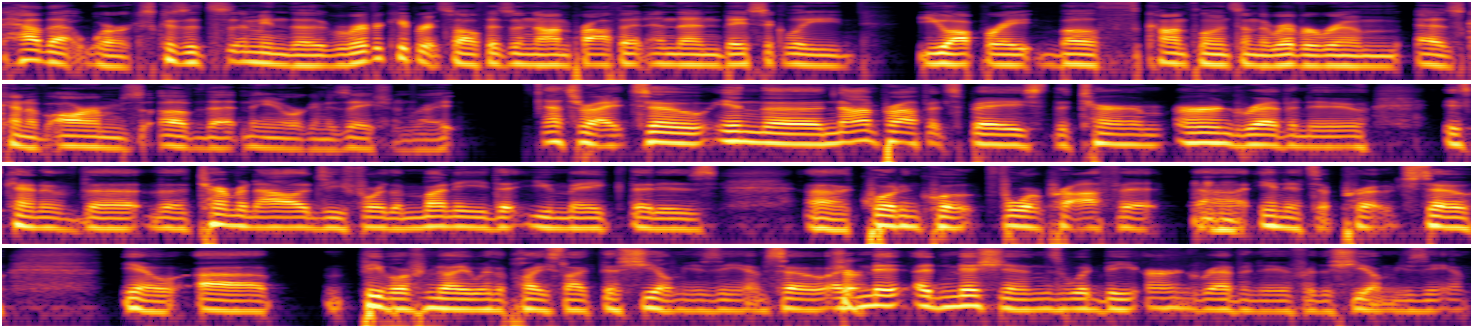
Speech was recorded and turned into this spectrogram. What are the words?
how that works because it's I mean the Riverkeeper itself is a nonprofit and then basically you operate both Confluence and the River Room as kind of arms of that main organization, right? That's right. So in the nonprofit space, the term earned revenue is kind of the the terminology for the money that you make that is uh, quote unquote for profit uh, in its approach. So, you know, uh, people are familiar with a place like the Schiele Museum. So Sure. admi- admissions would be earned revenue for the Schiele Museum.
